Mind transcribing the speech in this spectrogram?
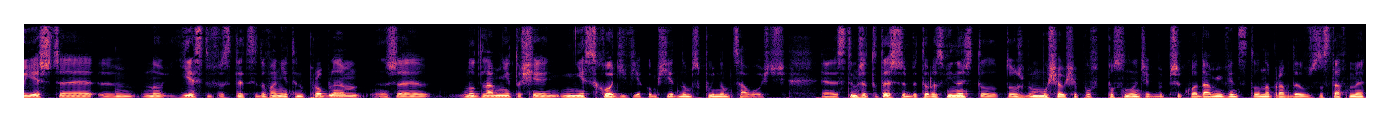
jeszcze no, jest zdecydowanie ten problem, że no dla mnie to się nie schodzi w jakąś jedną spójną całość. E, z tym, że to też, żeby to rozwinąć, to, to już bym musiał się posunąć jakby przykładami, więc to naprawdę już zostawmy,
